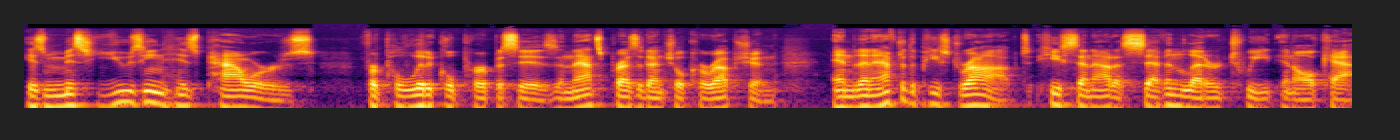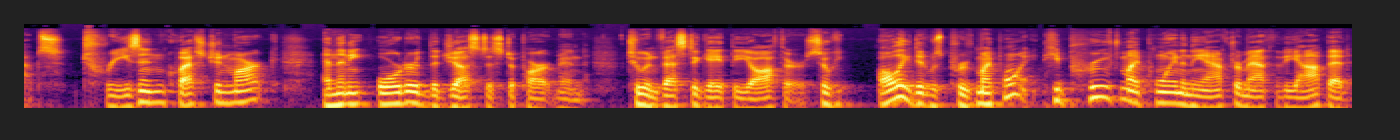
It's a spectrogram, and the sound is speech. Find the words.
is misusing his powers for political purposes, and that's presidential corruption. And then after the piece dropped, he sent out a seven-letter tweet in all caps, treason question mark, and then he ordered the Justice Department to investigate the author. So he, all he did was prove my point. He proved my point in the aftermath of the op-ed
